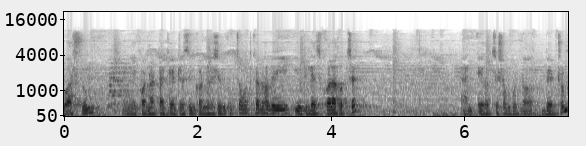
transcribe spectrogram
ওয়াশরুম এবং এই কর্নারটাকে ড্রেসিং কর্নার হিসেবে খুব চমৎকারভাবেই ইউটিলাইজ করা হচ্ছে। অ্যান্ড এই হচ্ছে সম্পূর্ণ বেডরুম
